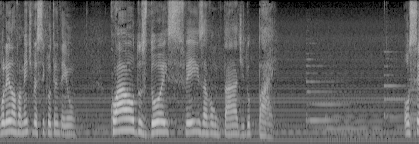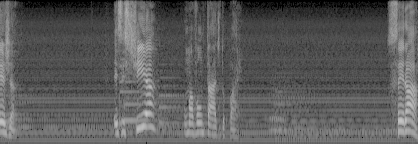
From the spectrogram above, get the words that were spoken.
vou ler novamente o versículo 31. Qual dos dois fez a vontade do Pai? Ou seja, existia uma vontade do Pai. Será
